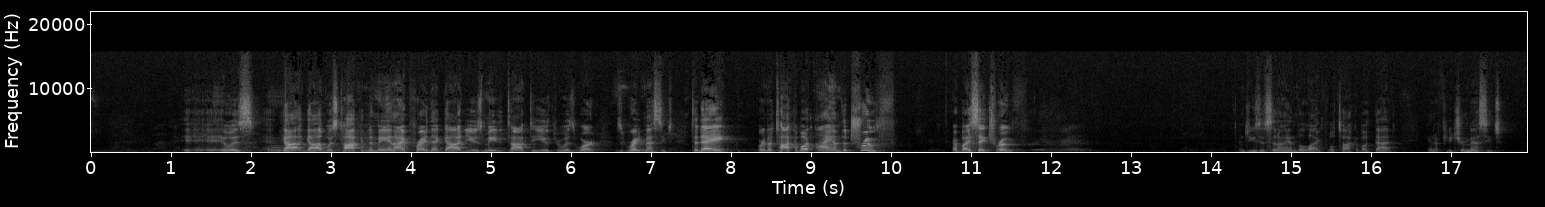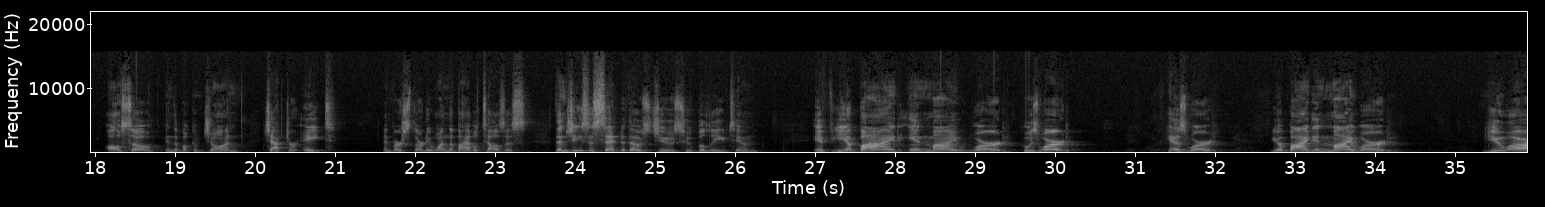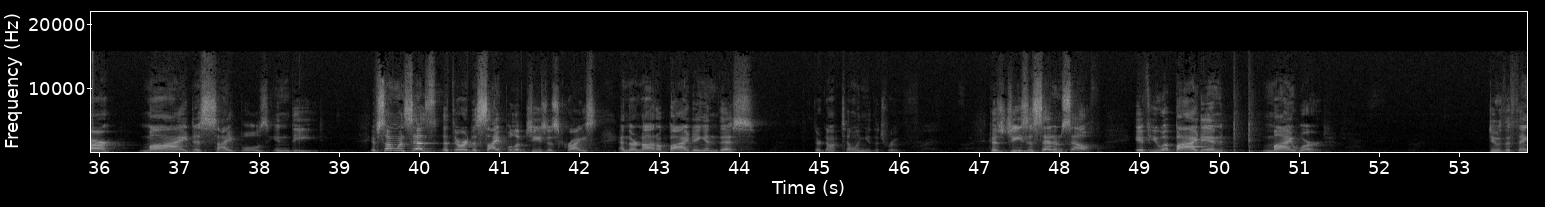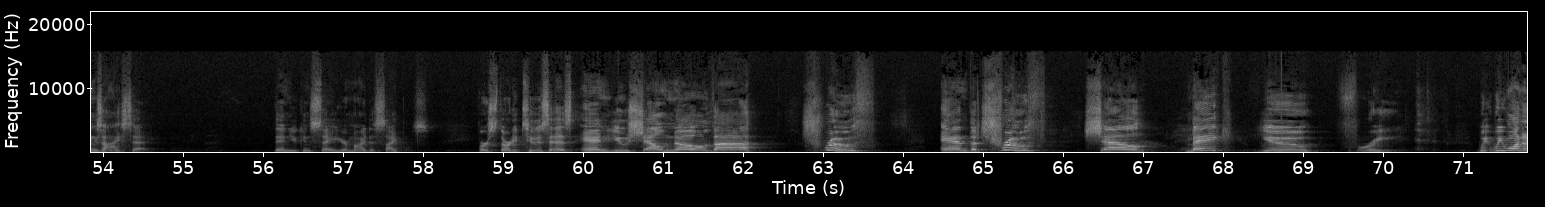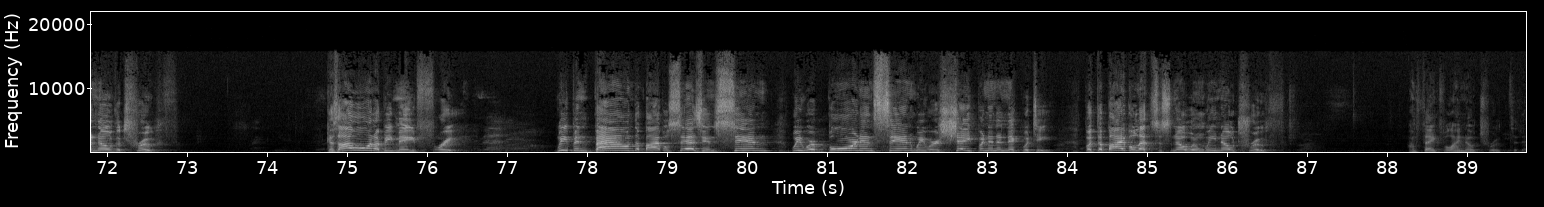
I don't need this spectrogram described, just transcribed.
It, it, was God, God was talking to me, and I pray that God used me to talk to you through His Word. It was a great message. Today, we're going to talk about I am the truth. Everybody say truth. And Jesus said, I am the life. We'll talk about that in a future message. Also, in the book of John, chapter 8 and verse 31, the Bible tells us Then Jesus said to those Jews who believed him, If ye abide in my word, whose word? His word. You abide in my word. You are my disciples indeed. If someone says that they're a disciple of Jesus Christ and they're not abiding in this, they're not telling you the truth. Because Jesus said himself, if you abide in my word, do the things I say, then you can say you're my disciples. Verse 32 says, And you shall know the truth, and the truth shall make you free. We, we want to know the truth because I want to be made free. We've been bound, the Bible says, in sin. We were born in sin. We were shapen in iniquity. But the Bible lets us know when we know truth, I'm thankful I know truth today.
